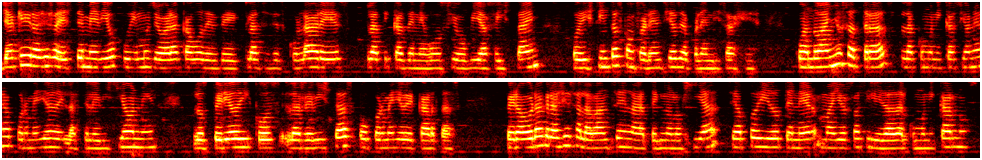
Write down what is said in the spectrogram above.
ya que gracias a este medio pudimos llevar a cabo desde clases escolares, pláticas de negocio vía FaceTime o distintas conferencias de aprendizaje. Cuando años atrás la comunicación era por medio de las televisiones, los periódicos, las revistas o por medio de cartas. Pero ahora gracias al avance en la tecnología se ha podido tener mayor facilidad al comunicarnos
